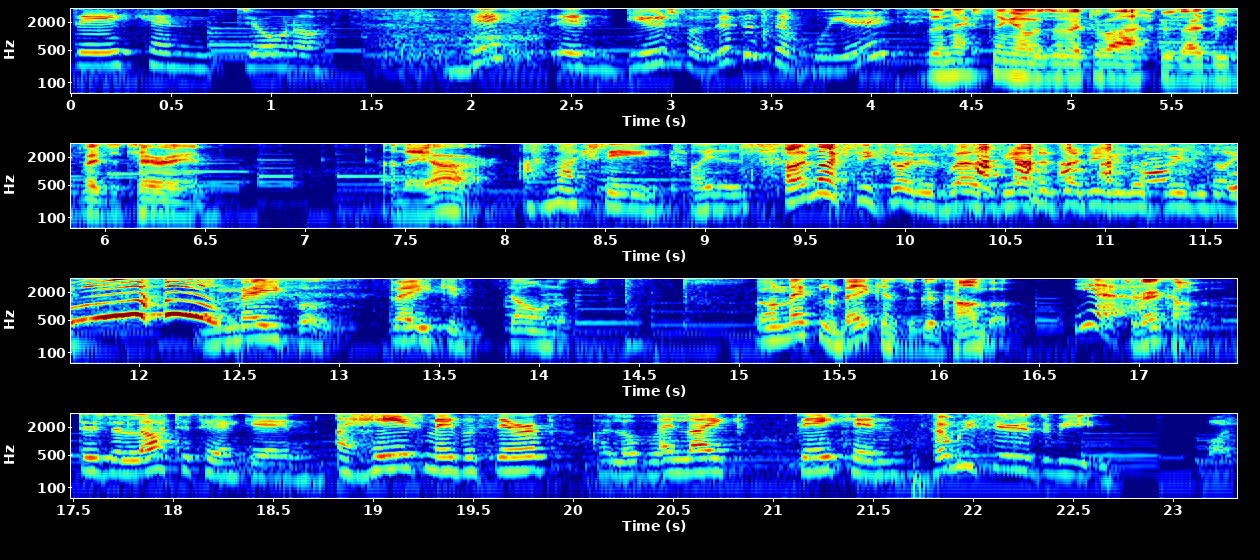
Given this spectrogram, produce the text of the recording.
bacon donuts. This is beautiful. This isn't weird. The next thing I was about to ask was, are these vegetarian? And they are. I'm actually excited. I'm actually excited as well, to be honest. I think it looks really nice. Maple, bacon, donuts. Well, maple and bacon is a good combo. Yeah. It's a great combo. There's a lot to take in. I hate maple syrup. I love it. I like bacon. How many cereals have we eaten? Five.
